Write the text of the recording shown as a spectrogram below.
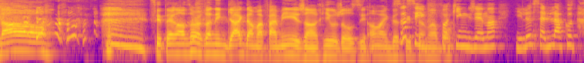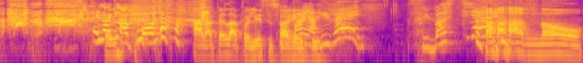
Non! C'était rendu un running gag dans ma famille et j'en ris aujourd'hui. Oh my god, Ça, c'est c'est tellement bon. fucking gênant. Il est là, salut la cause. Elle a avec la poêle. Elle appelle la police, il se fait arrêter. arrive. Hey! Sébastien! Ah non!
